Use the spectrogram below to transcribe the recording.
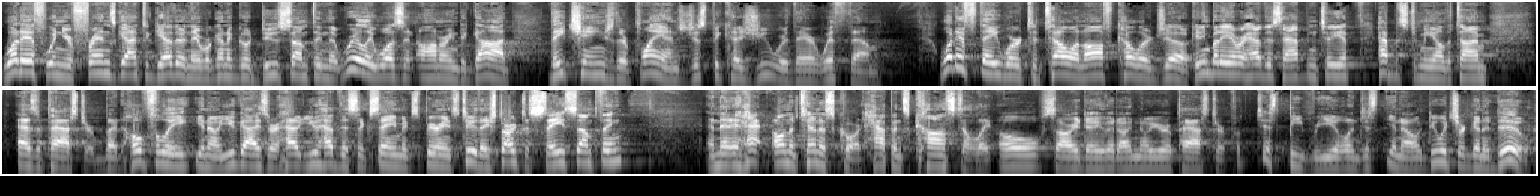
What if, when your friends got together and they were going to go do something that really wasn't honoring to God, they changed their plans just because you were there with them? What if they were to tell an off-color joke? Anybody ever have this happen to you? Happens to me all the time as a pastor. But hopefully, you know, you guys are you have this same experience too. They start to say something and then ha- on the tennis court happens constantly. Oh, sorry, David, I know you're a pastor. But just be real and just, you know, do what you're going to do.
